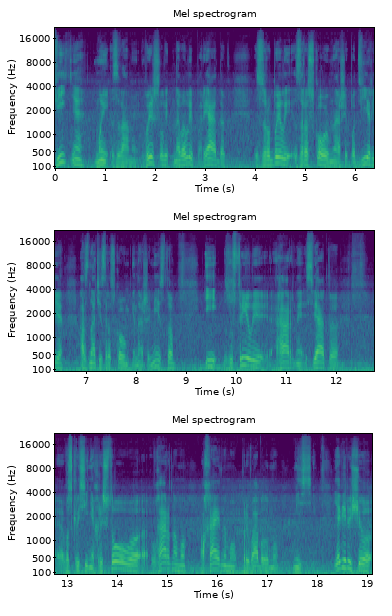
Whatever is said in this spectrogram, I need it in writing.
квітня, ми з вами вийшли, навели порядок, зробили зразковим наше подвір'я, а значить зразковим і наше місто, і зустріли гарне свято е, Воскресіння Христового в гарному, охайному, привабливому місці. Я вірю, що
